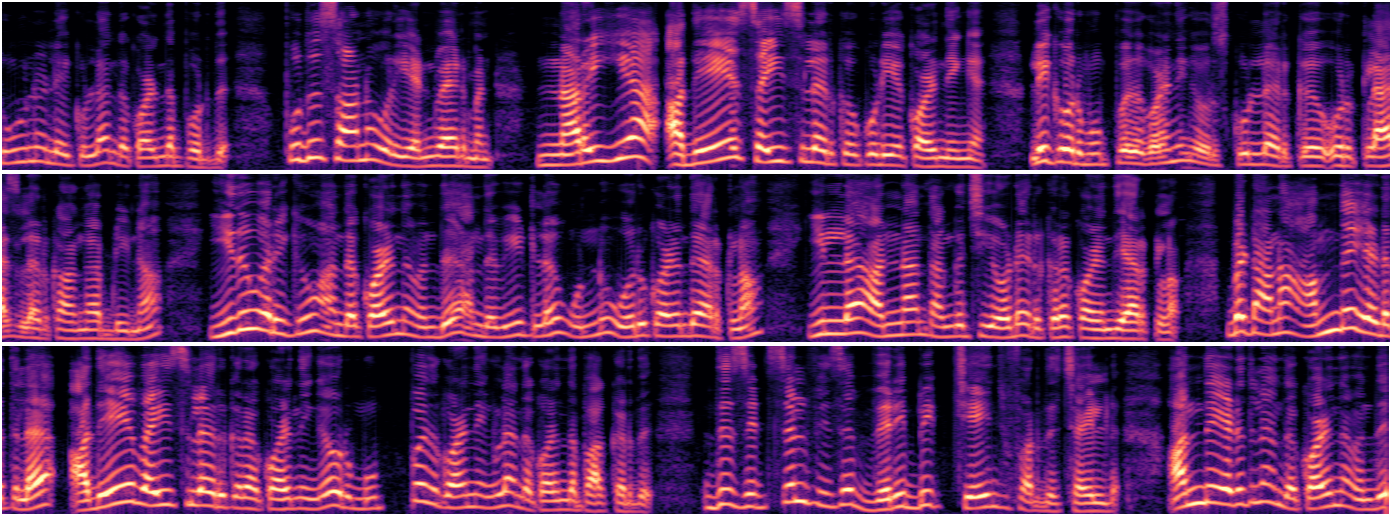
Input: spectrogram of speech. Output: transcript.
சூழ்நிலை சூழ்நிலைக்குள்ளே அந்த குழந்தை போகிறது புதுசான ஒரு என்வாயர்மெண்ட் நிறைய அதே சைஸில் இருக்கக்கூடிய குழந்தைங்க. லைக் ஒரு முப்பது குழந்தைங்க ஒரு ஸ்கூலில் இருக்குது ஒரு கிளாஸில் இருக்காங்க அப்படின்னா இது வரைக்கும் அந்த குழந்தை வந்து அந்த வீட்டில் ஒன்று ஒரு குழந்தையா இருக்கலாம். இல்லை அண்ணா தங்கச்சியோடு இருக்கிற குழந்தையா இருக்கலாம். பட் ஆனால் அந்த இடத்துல அதே வயசில் இருக்கிற குழந்தைங்க ஒரு முப்பது குழந்தைங்கள அந்த குழந்தை பார்க்கறது. This it self is a very big change for the child அந்த இடத்துல அந்த குழந்தை வந்து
